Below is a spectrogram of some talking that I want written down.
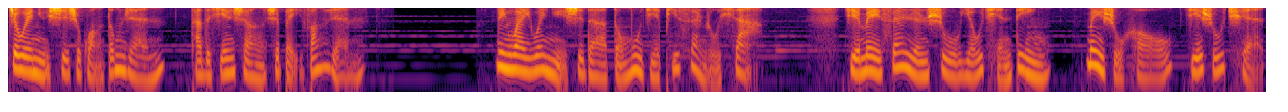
这位女士是广东人，她的先生是北方人。另外一位女士的董木节批算如下。姐妹三人数由前定，妹属猴，姐属犬，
